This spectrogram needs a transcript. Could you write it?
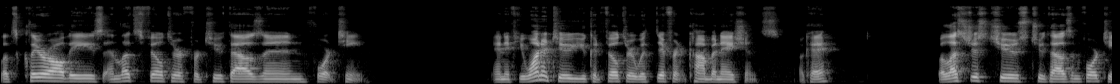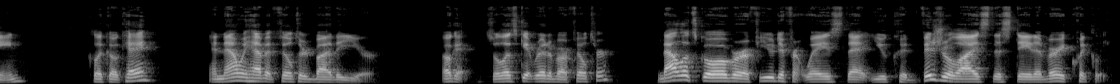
Let's clear all these and let's filter for 2014. And if you wanted to, you could filter with different combinations, okay? But let's just choose 2014. Click OK. And now we have it filtered by the year. Okay, so let's get rid of our filter. Now let's go over a few different ways that you could visualize this data very quickly.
